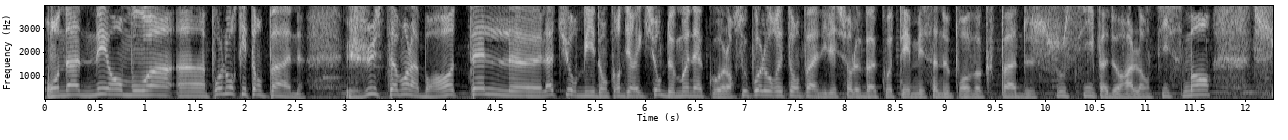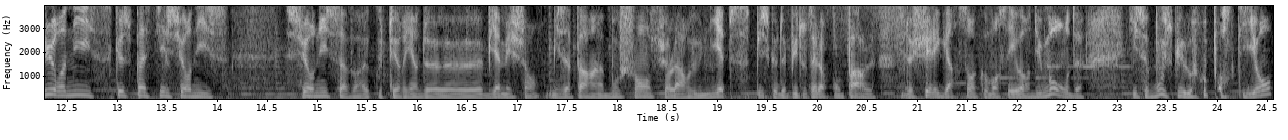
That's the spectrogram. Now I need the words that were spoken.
On a néanmoins un poids lourd qui est en panne, juste avant la bretelle euh, La Turbie, donc en direction de Monaco. Alors, ce poids lourd est en panne, il est sur le bas-côté, mais ça ne provoque pas de soucis, pas de ralentissement. Sur Nice, que se passe-t-il sur Nice? Sur Nice, ça va. Écoutez, rien de bien méchant, mis à part un bouchon sur la rue Niepce, puisque depuis tout à l'heure qu'on parle de chez les garçons, il commence à y avoir du monde qui se bouscule au portillon.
